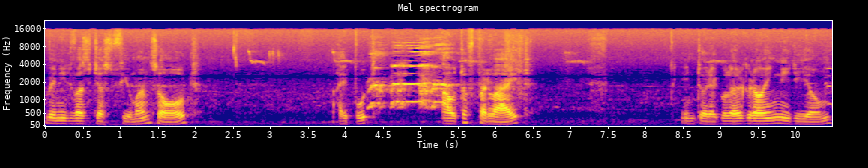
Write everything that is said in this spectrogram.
when it was just few months old, I put out of perlite into regular growing medium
